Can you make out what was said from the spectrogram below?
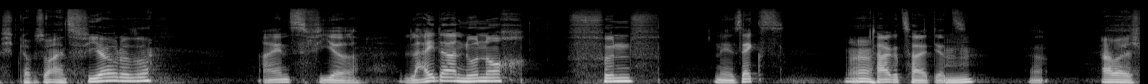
Ich glaube so 1,4 oder so. 1,4. Leider nur noch fünf, nee, sechs Ja. Tage Zeit jetzt. Mhm. Aber ich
